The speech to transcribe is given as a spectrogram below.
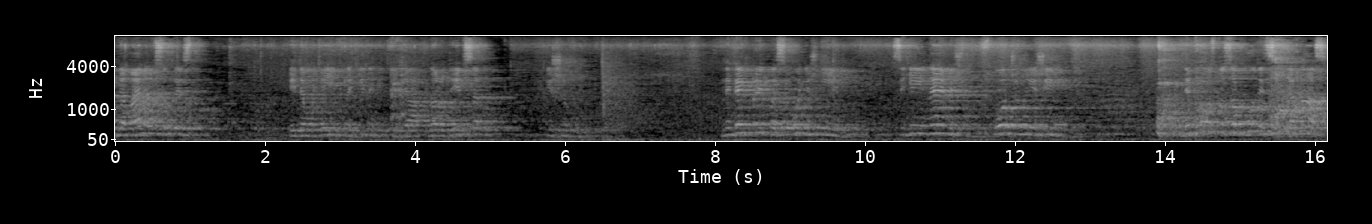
і для мене особисто, і для моєї країни, в якій я народився і живу. Нехай приклад сьогоднішньої цієї немічної, скорченої жінки не просто забудеться для нас.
